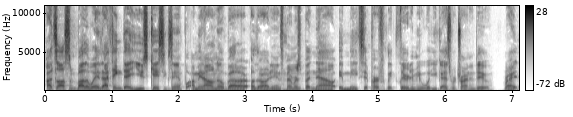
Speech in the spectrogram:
That's awesome. By the way, I think that use case example, I mean, I don't know about our other audience members, but now it makes it perfectly clear to me what you guys were trying to do, right?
